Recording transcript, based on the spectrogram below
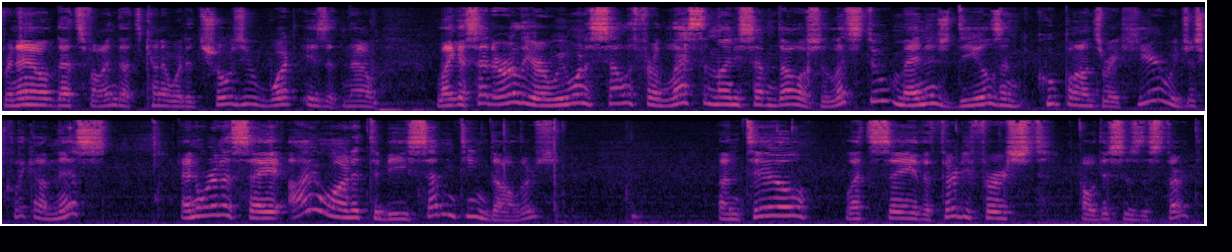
for now that's fine. That's kind of what it shows you. What is it? Now like I said earlier we want to sell it for less than $97 so let's do manage deals and coupons right here. We just click on this and we're going to say I want it to be $17 until let's say the 31st oh this is the start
